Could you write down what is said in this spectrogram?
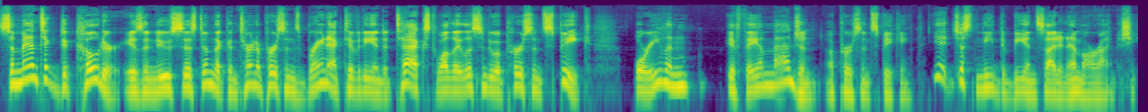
Semantic Decoder is a new system that can turn a person's brain activity into text while they listen to a person speak, or even if they imagine a person speaking. You just need to be inside an MRI machine.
